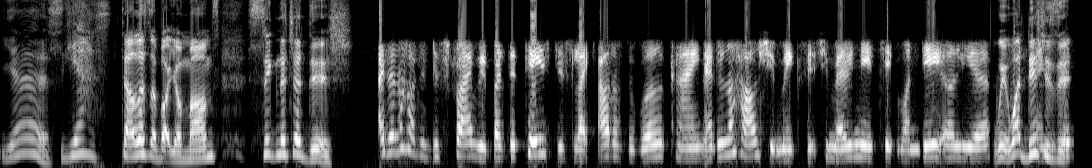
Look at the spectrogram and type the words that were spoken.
Yes. Yes. Tell us about your mom's signature dish. I don't know how to describe it, but the taste is like out of the world kind. I don't know how she makes it. She marinates it one day earlier. Wait, what dish is it?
